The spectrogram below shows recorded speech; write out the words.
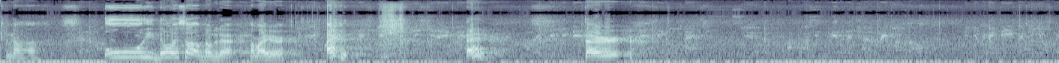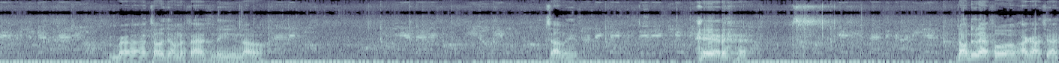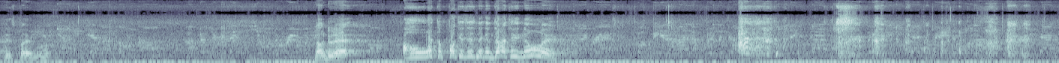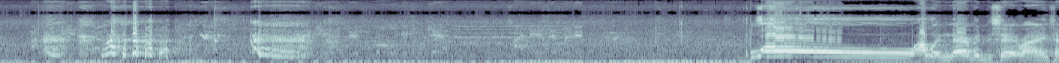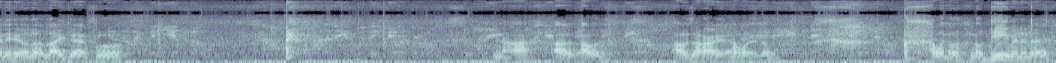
nah. Ooh, he doing something. Don't do that. I'm right here. Bruh, I told you I'm the fastest nigga you know. I'm telling you. Head. Don't do that, fool. I got you after this play, boy. Don't do that. Oh, what the fuck is this nigga Dante doing? Whoa! I would never set Ryan Tannehill up like that, fool. nah, I was, I was, I was alright. I wasn't no, I wasn't no, no demon in there.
